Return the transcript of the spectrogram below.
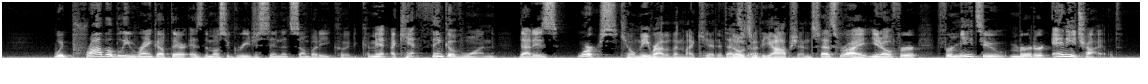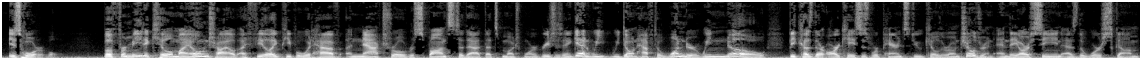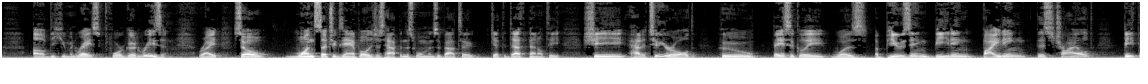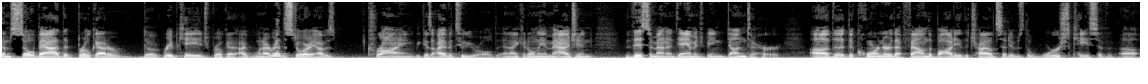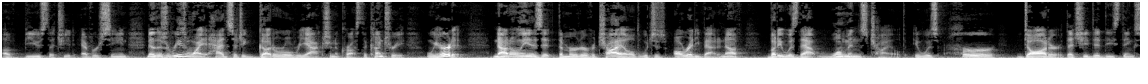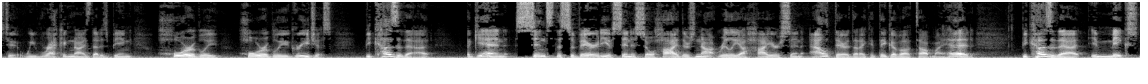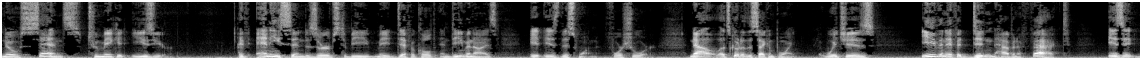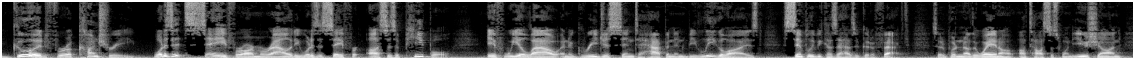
would probably rank up there as the most egregious sin that somebody could commit. I can't think of one that is worse. Kill me rather than my kid if That's those are the options. That's right. You know, for for me to murder any child is horrible. But for me to kill my own child, I feel like people would have a natural response to that that's much more egregious. And again, we, we don't have to wonder. We know because there are cases where parents do kill their own children, and they are seen as the worst scum of the human race for good reason, right? So, one such example has just happened. This woman's about to get the death penalty. She had a two year old who basically was abusing, beating, biting this child, beat them so bad that broke out her the rib cage, broke out. I, when I read the story, I was crying because I have a two year old, and I could only imagine this amount of damage being done to her. Uh, the the coroner that found the body of the child said it was the worst case of, uh, of abuse that she had ever seen. Now, there's a reason why it had such a guttural reaction across the country when we heard it. Not only is it the murder of a child, which is already bad enough, but it was that woman's child. It was her daughter that she did these things to. We recognize that as being horribly, horribly egregious. Because of that, again, since the severity of sin is so high, there's not really a higher sin out there that I can think of off the top of my head. Because of that, it makes no sense to make it easier. If any sin deserves to be made difficult and demonized, it is this one for sure. Now, let's go to the second point, which is even if it didn't have an effect, is it good for a country? What does it say for our morality? What does it say for us as a people if we allow an egregious sin to happen and be legalized simply because it has a good effect? So, to put it another way, and I'll, I'll toss this one to you, Sean,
